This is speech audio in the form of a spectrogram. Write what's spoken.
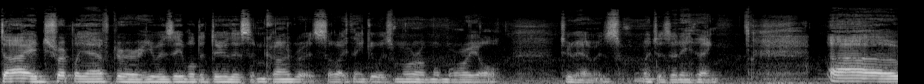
died shortly after he was able to do this in Congress. So I think it was more a memorial to him as much as anything. Uh,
